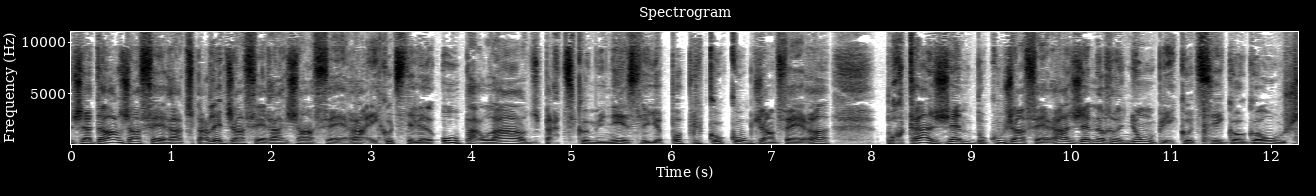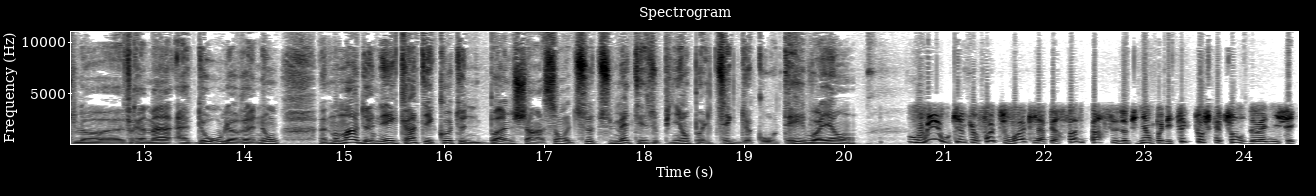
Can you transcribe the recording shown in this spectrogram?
j'adore Jean Ferrat. Tu parlais de Jean Ferrat. Jean Ferrat, écoute, c'était le haut-parleur du Parti communiste. Il n'y a pas plus coco que Jean Ferrat. Pourtant, j'aime beaucoup Jean Ferrat, j'aime Renault, puis écoute, c'est gauche là, vraiment ado, le Renault. À un moment donné, quand tu écoutes une bonne chanson et tout ça, tu mets tes opinions politiques de côté, voyons. Oui, ou quelquefois, tu vois que la personne, par ses opinions politiques, touche quelque chose de magnifique.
